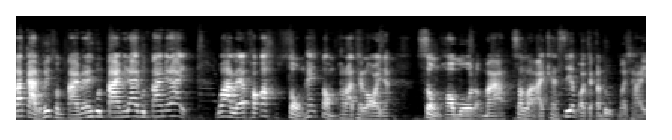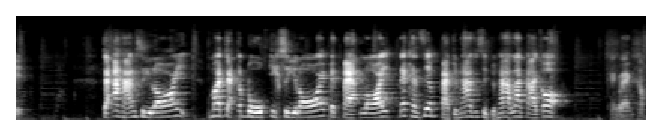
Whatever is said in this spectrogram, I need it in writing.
ร่างกายบอกเฮ้ทนตายไม่ได้คุณตายไม่ได้คุณตายไม่ได้ ว่าแล้วเขาก็ส่งให้ต่อมพาราไทรอยเนี่ยส่งฮอร์โมนออกมาสลายแคลเซียมออกจากกระดูกมาใช้ จากอาหาร 400 มาจากกระดูกอีก 400 เป็น 800 ได้แคลเซียม 8.5ถึง10.5 ร่างกายก็แข็งแรงครับ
